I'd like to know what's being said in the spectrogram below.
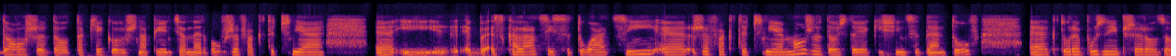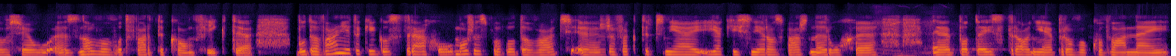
dąży do takiego już napięcia nerwów, że faktycznie e, i jakby eskalacji sytuacji, że faktycznie może dojść do jakichś incydentów, które później przerodzą się znowu w otwarty konflikt. Budowanie takiego strachu może spowodować, że faktycznie jakieś nierozważne ruchy po tej stronie prowokowanej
